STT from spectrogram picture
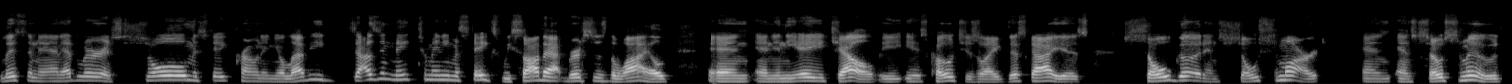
listen, man, Edler is so mistake prone, and Juolevi doesn't make too many mistakes. We saw that versus the Wild. And, and in the AHL, he, his coach is like, this guy is so good and so smart and and so smooth.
